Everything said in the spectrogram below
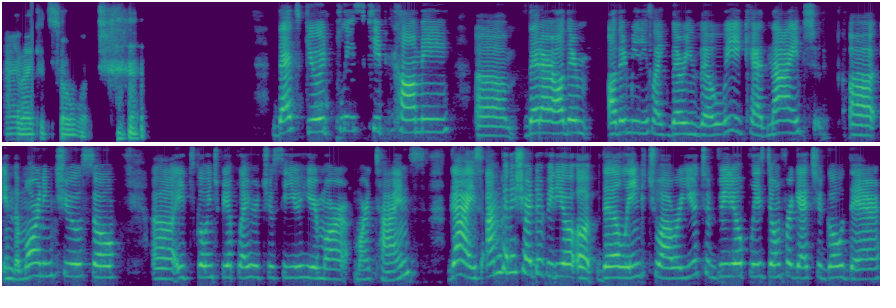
I like it so much. That's good. Please keep coming. Um, there are other other meetings like during the week, at night, uh, in the morning too. So uh, it's going to be a pleasure to see you here more more times, guys. I'm gonna share the video, uh, the link to our YouTube video. Please don't forget to go there,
